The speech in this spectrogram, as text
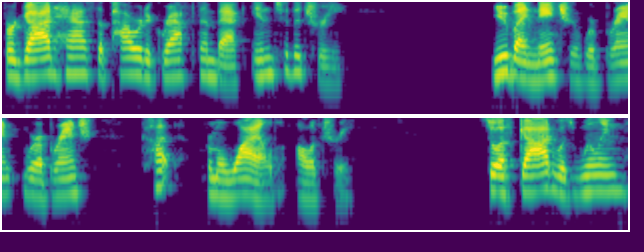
For God has the power to graft them back into the tree. You by nature were, branch, were a branch cut from a wild olive tree. So if God was willing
